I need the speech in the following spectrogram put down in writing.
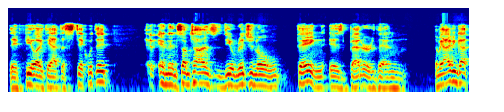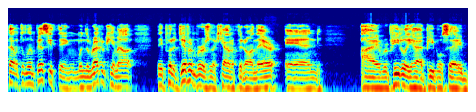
they feel like they have to stick with it, and then sometimes the original thing is better than. I mean, I even got that with the Limp Bizkit thing. When the record came out, they put a different version of Counterfeit on there, and I repeatedly had people say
